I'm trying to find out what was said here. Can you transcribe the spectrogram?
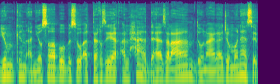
يمكن أن يصابوا بسوء التغذية الحاد هذا العام دون علاج مناسب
